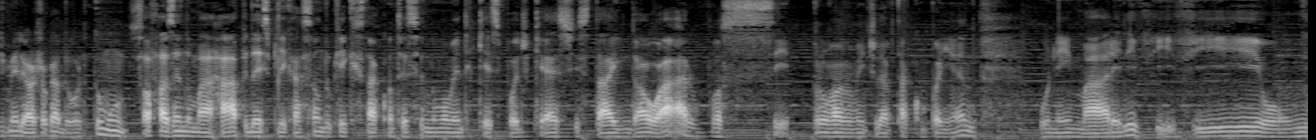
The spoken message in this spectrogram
de melhor jogador do mundo. Só fazendo uma rápida explicação do que, que está acontecendo no momento em que esse podcast está indo ao ar, você provavelmente deve estar acompanhando. O Neymar ele vive um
